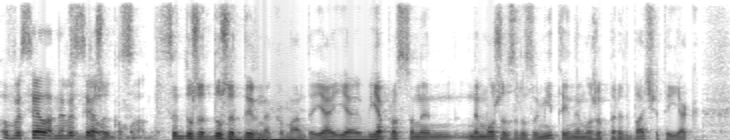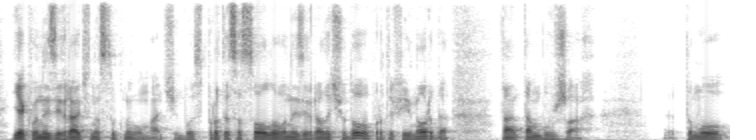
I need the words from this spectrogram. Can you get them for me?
весела, невесела це команда. Це, це дуже дуже дивна команда. Я я, я просто не не можу зрозуміти і не можу передбачити, як як вони зіграють в наступному матчі. Бо проти Сасоло вони зіграли чудово, проти Фейнорда там, там був жах. Тому.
